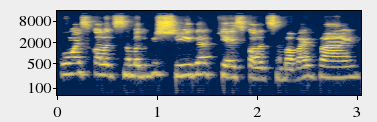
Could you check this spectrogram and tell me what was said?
com a Escola de Samba do Bexiga, que é a Escola de Samba Vai Vai,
